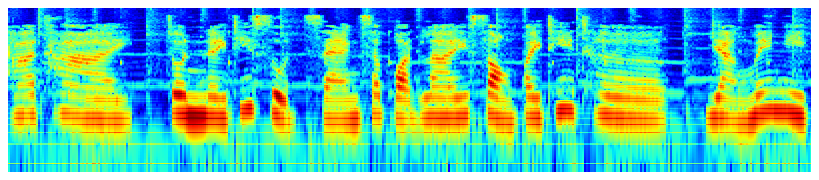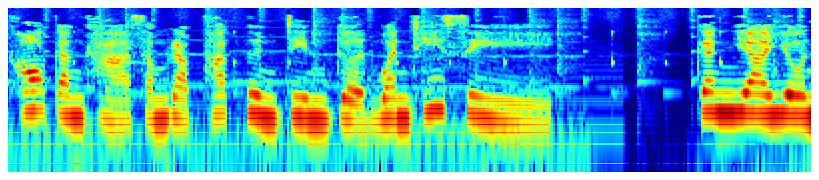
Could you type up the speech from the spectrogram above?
ท้าทาย จนในที่สุดแสงสปอตไลท์ส่องไปที่เธอ อย่างไม่มีข้อกังขาสำหรับพักอึนจินเกิดวันที่ 4กันยายน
